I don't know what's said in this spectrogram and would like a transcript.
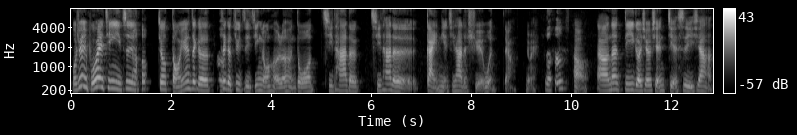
我觉得你不会听一次 就懂，因为这个这个句子已经融合了很多其他的。其他的概念，其他的学问，这样对。嗯哼。好啊，那第一个就先解释一下，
